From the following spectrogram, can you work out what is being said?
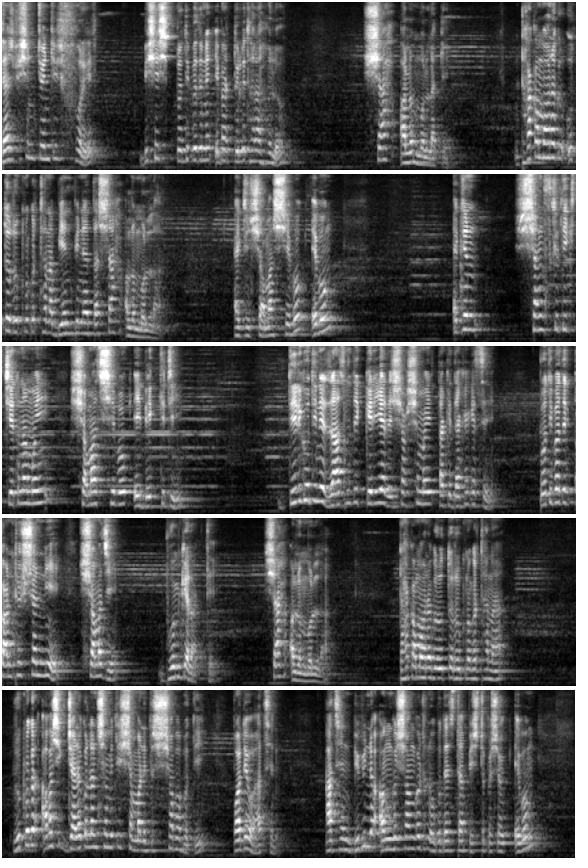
দেশ vision twenty ফোরের বিশেষ প্রতিবেদনে এবার তুলে ধরা হলো শাহ আলম মোল্লাকে। ঢাকা মহানগর উত্তর রূপনগর থানা বিএনপি নেতা শাহ আলম মোল্লা। একজন সমাজসেবক এবং একজন সাংস্কৃতিক চেতনাময়ী সমাজসেবক এই ব্যক্তিটি দীর্ঘদিনের রাজনৈতিক কেরিয়ারে সবসময় তাকে দেখা গেছে প্রতিবাদের কণ্ঠস্বর নিয়ে সমাজে ভূমিকা রাখতে। শাহ আলম মোল্লা, ঢাকা মহানগর উত্তর রূপনগর থানা, রূপনগর আবাসিক জনকল্যাণ সমিতির সম্মানিত সভাপতি পদেও আছেন। আছেন বিভিন্ন অঙ্গ সংগঠন উপদেষ্টা, পৃষ্ঠপোষক এবং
